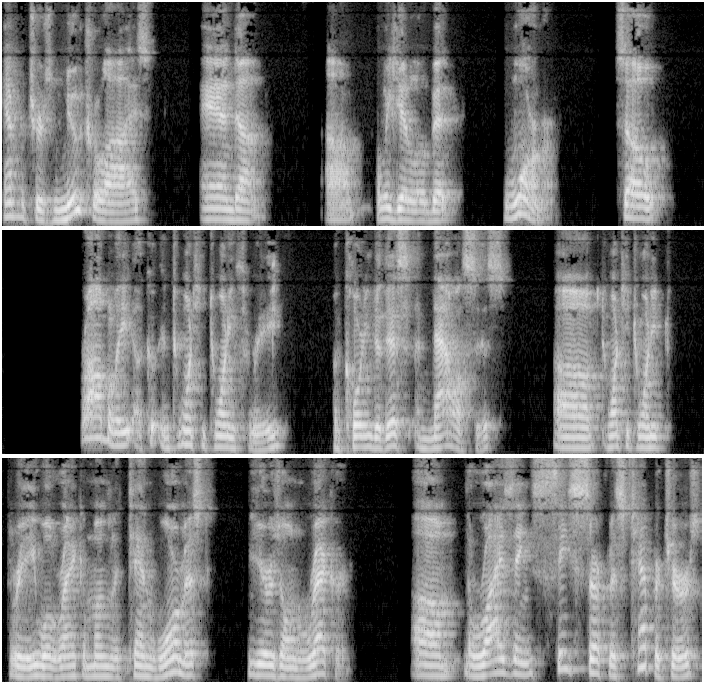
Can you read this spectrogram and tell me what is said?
temperatures neutralize and uh, uh, we get a little bit warmer. So probably in 2023, according to this analysis, uh, 2023 will rank among the 10 warmest years on record. Um, the rising sea surface temperatures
